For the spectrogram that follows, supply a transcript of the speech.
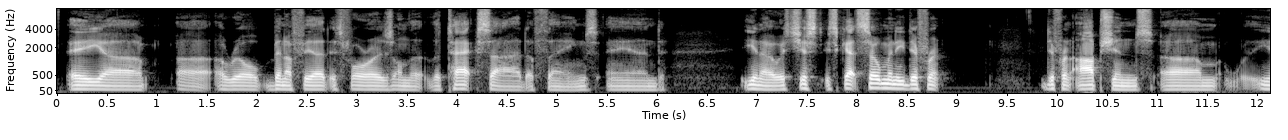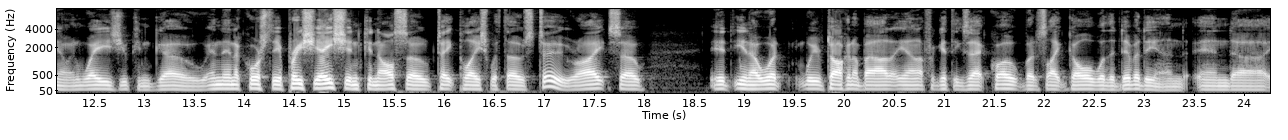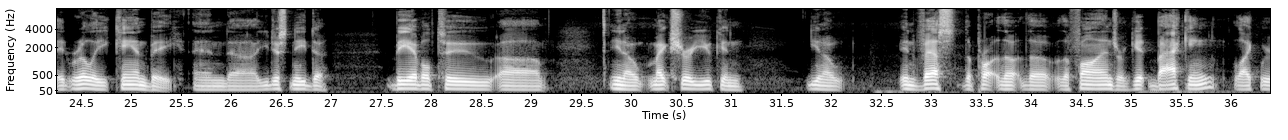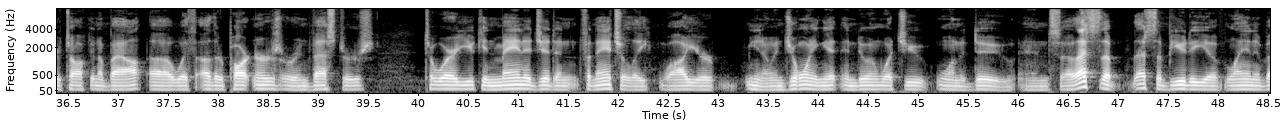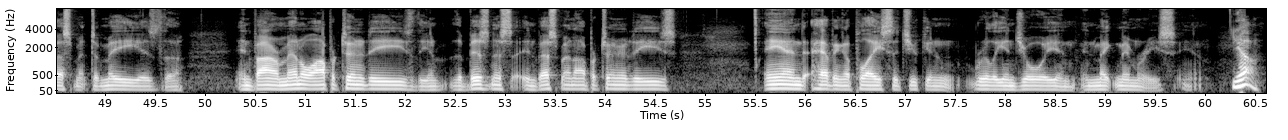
a uh, uh, a real benefit as far as on the, the tax side of things. And, you know, it's just, it's got so many different, different options, um, you know, in ways you can go. And then, of course, the appreciation can also take place with those too, right? So, it, you know, what we were talking about, you know, I forget the exact quote, but it's like gold with a dividend. And uh, it really can be. And uh, you just need to be able to, uh, you know, make sure you can, you know, invest the the the, the funds or get backing, like we were talking about, uh, with other partners or investors, to where you can manage it and financially while you're, you know, enjoying it and doing what you want to do. And so that's the that's the beauty of land investment to me is the environmental opportunities, the the business investment opportunities and having a place that you can really enjoy and, and make memories. Know. Yeah.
